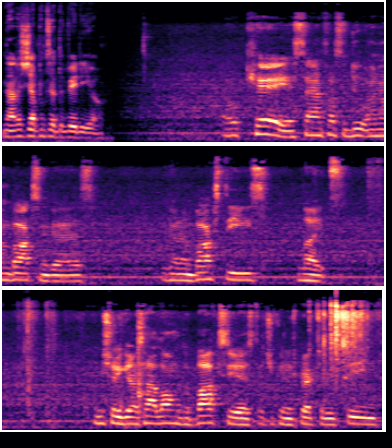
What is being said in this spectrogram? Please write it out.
Now let's jump into the video. Okay, it's time for us to do an unboxing, guys. We're gonna unbox these lights. Let me show you guys how long the box is that you can expect to receive.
